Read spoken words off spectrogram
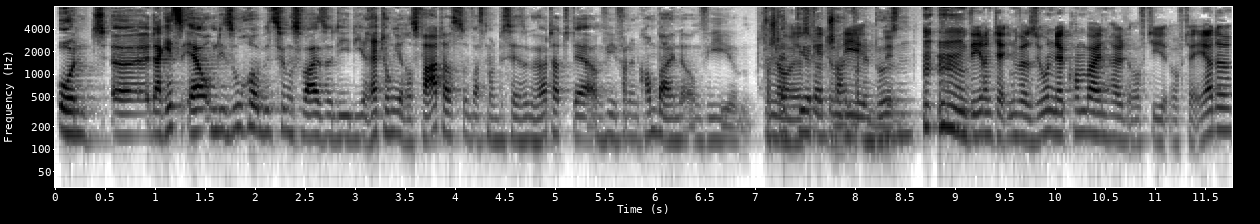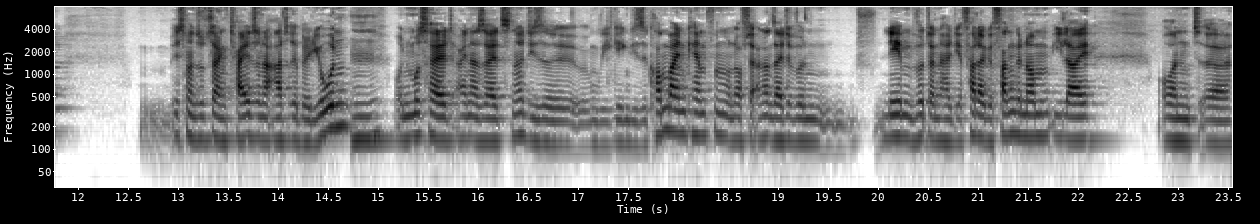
Und äh, da geht es eher um die Suche beziehungsweise die, die Rettung ihres Vaters, so was man bisher so gehört hat, der irgendwie von den Combine irgendwie versteckt es wird um die- von den Bösen. während der Invasion der Combine halt auf, die, auf der Erde ist man sozusagen Teil so einer Art Rebellion Mhm. und muss halt einerseits ne, diese irgendwie gegen diese Combine kämpfen und auf der anderen Seite würden, neben wird dann halt ihr Vater gefangen genommen, Eli, und äh,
